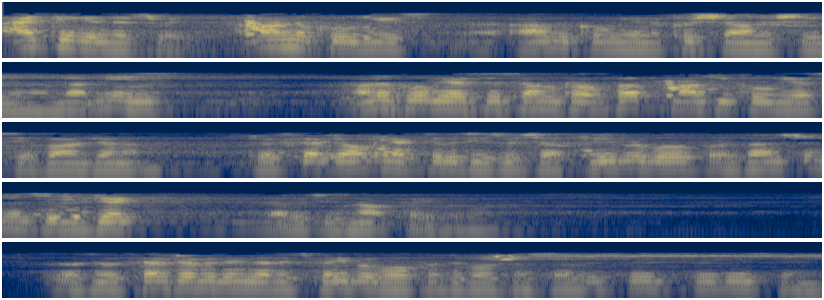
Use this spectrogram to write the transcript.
acting in this way, anukulyena Krishna anushilanam. That means anukulyasya sankalpa pratikulyasya varjanam to accept only activities which are favorable for advancement and to reject that which is not favorable. So to accept everything that is favorable for devotional service is to these things.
